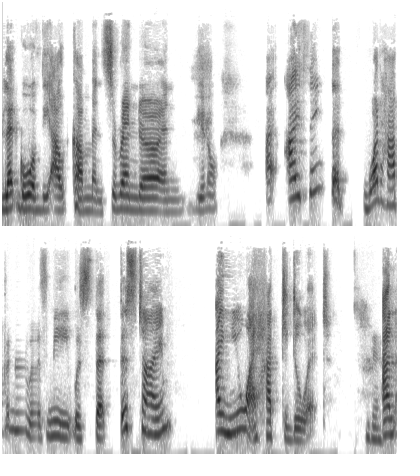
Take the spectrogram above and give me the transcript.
let go of the outcome and surrender, and you know. I, I think that what happened with me was that this time I knew I had to do it. Okay. And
